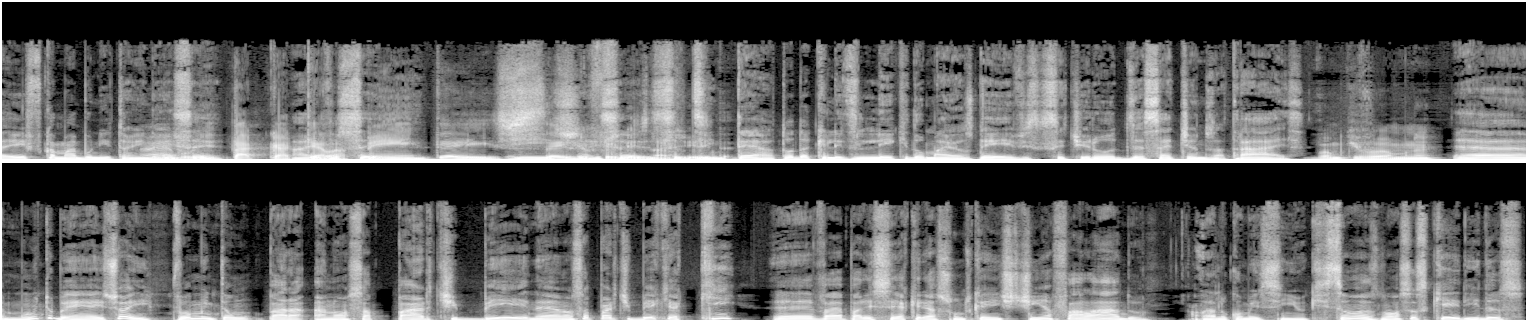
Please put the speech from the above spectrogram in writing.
aí fica mais bonito ainda. É, aí você taca aquela você, pente, é isso. Isso, aí você, você desenterra todo aquele slick do Miles Davis que você tirou 17 anos atrás. Vamos que vamos, né? É, muito bem, é isso aí. Vamos então para a nossa parte B, né? A nossa parte B que aqui é, vai aparecer aquele assunto que a gente tinha falado lá no comecinho, que são as nossas queridas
